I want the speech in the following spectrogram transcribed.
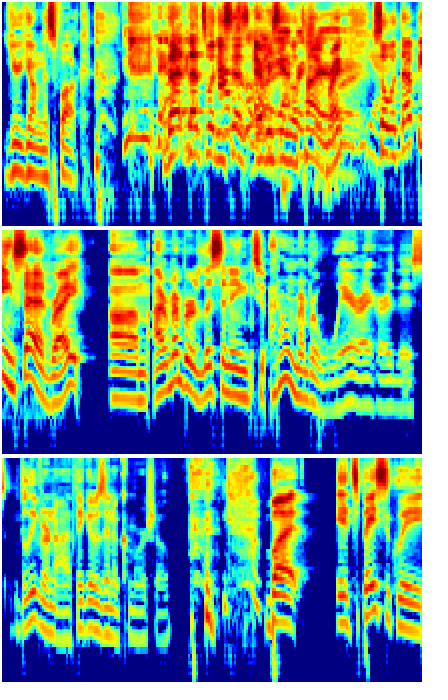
you're young as fuck that that's what he says every Yeah, single time sure. right Right. Yeah. so with that being said right um, I remember listening to I don't remember where I heard this. Believe it or not, I think it was in a commercial. but it's basically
